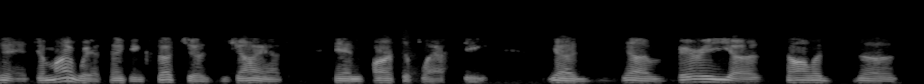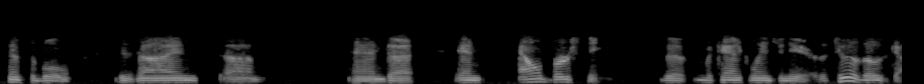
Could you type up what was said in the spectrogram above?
to, to, my way of thinking, such a giant in arthroplasty. Yeah, yeah very uh, solid, uh, sensible designs, um, and uh, and Al Burstein, the mechanical engineer, the two of those guys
